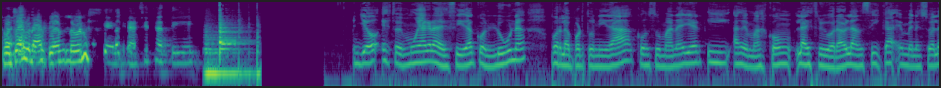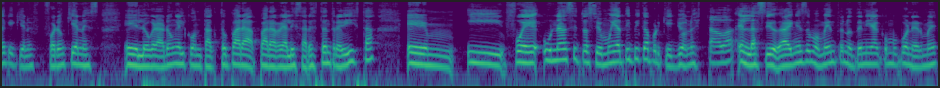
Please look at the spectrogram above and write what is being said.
Muchas gracias, Luna. Gracias a ti. Yo estoy muy agradecida con Luna por la oportunidad, con su manager y además con la distribuidora Blancica en Venezuela, que quienes fueron quienes eh, lograron el contacto para, para realizar esta entrevista. Eh, y fue una situación muy atípica porque yo no estaba en la ciudad en ese momento, no tenía cómo ponerme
